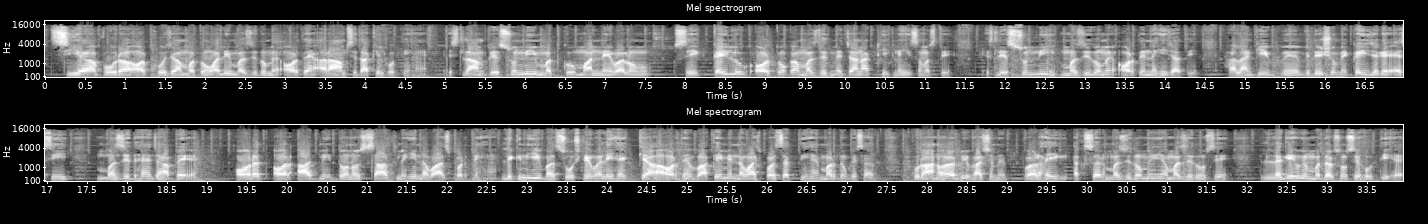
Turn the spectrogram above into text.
सिया बोरा और खोजा मतों वाली मस्जिदों में औरतें आराम से दाखिल होती हैं। इस्लाम के सुन्नी मत को मानने वालों से कई लोग औरतों का मस्जिद में जाना ठीक नहीं समझते, इसलिए सुन्नी मस्जिदों में औरतें नहीं जाती। हालाँकि विदेशों में कई जगह ऐसी मस्जिद हैं जहाँ पे औरत और आदमी दोनों साथ में ही नमाज़ पढ़ते हैं। लेकिन ये बात सोचने वाली है, क्या औरतें वाकई में नमाज़ पढ़ सकती हैं मर्दों के साथ? कुरान और अरबी भाषा में पढ़ाई अक्सर मस्जिदों में या मस्जिदों से लगे हुए मदरसों से होती है,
